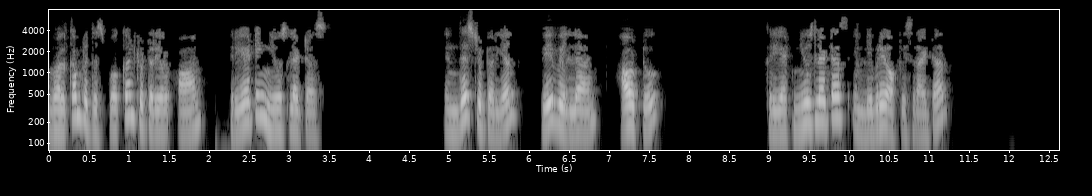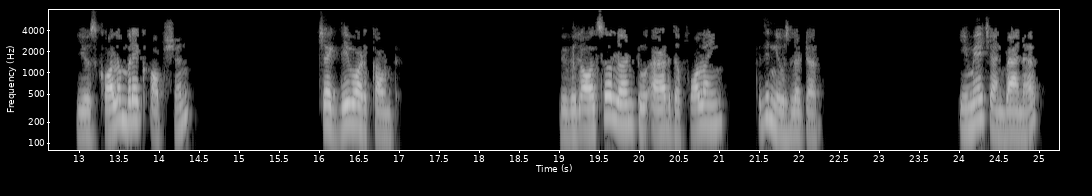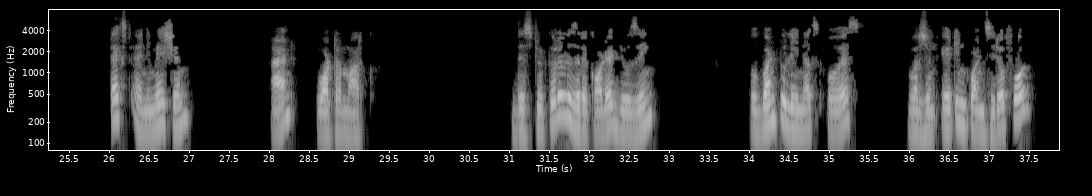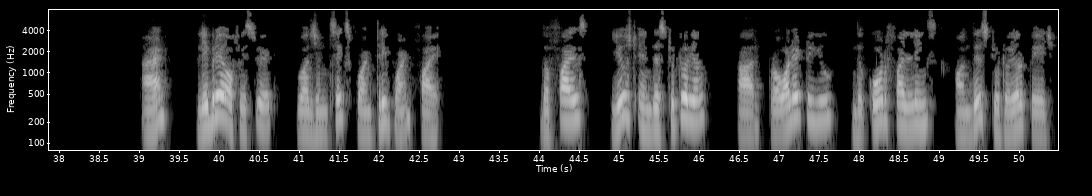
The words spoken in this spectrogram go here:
Welcome to the spoken tutorial on creating newsletters. In this tutorial, we will learn how to create newsletters in LibreOffice Writer, use column break option, check the word count. We will also learn to add the following to the newsletter. Image and banner, text animation, and watermark. This tutorial is recorded using Ubuntu Linux OS version 18.04 and LibreOffice Suite version 6.3.5. The files used in this tutorial are provided to you in the code file links on this tutorial page.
